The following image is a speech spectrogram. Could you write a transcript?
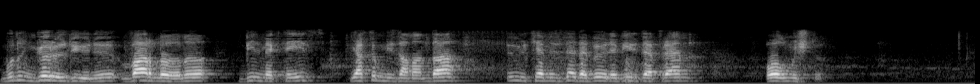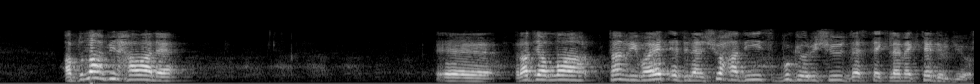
bunun görüldüğünü, varlığını bilmekteyiz. Yakın bir zamanda ülkemizde de böyle bir deprem olmuştu. Abdullah bin Havale e, radıyallahu rivayet edilen şu hadis bu görüşü desteklemektedir diyor.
